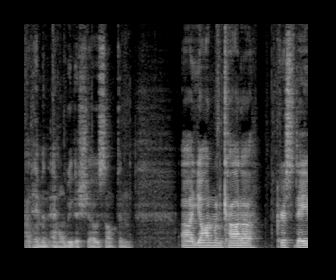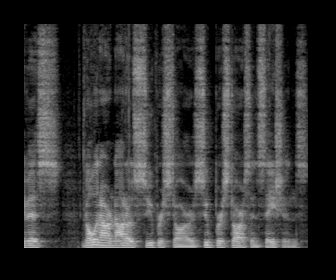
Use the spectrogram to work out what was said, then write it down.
had him in MLB The Show something. Uh, Jan Moncada, Chris Davis, Nolan Arenado superstars, superstar sensations.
